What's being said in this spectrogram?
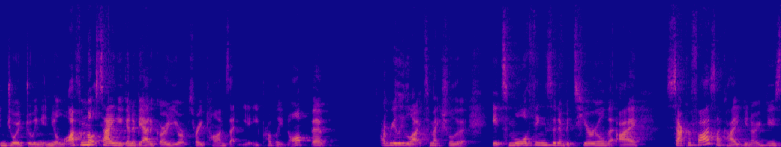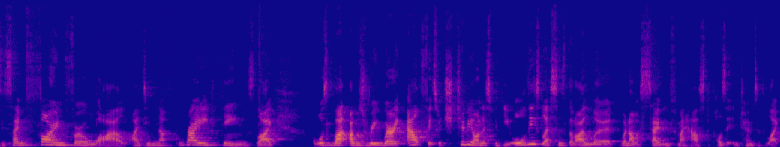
enjoy doing in your life. I'm not saying you're going to be able to go to Europe three times that year, you're probably not, but I really like to make sure that it's more things that are material that I sacrifice. Like I, you know, use the same phone for a while. I didn't upgrade things. Like I was I was re-wearing outfits, which to be honest with you, all these lessons that I learned when I was saving for my house deposit in terms of like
